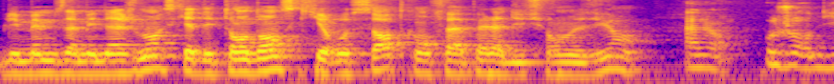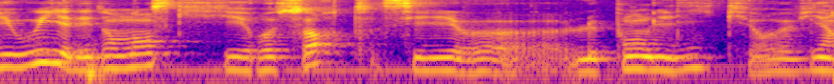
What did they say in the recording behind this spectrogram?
les mêmes aménagements? Est-ce qu'il y a des tendances qui ressortent quand on fait appel à du sur-mesure? Alors, aujourd'hui, oui, il y a des tendances qui ressortent. C'est le pont de lit qui revient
